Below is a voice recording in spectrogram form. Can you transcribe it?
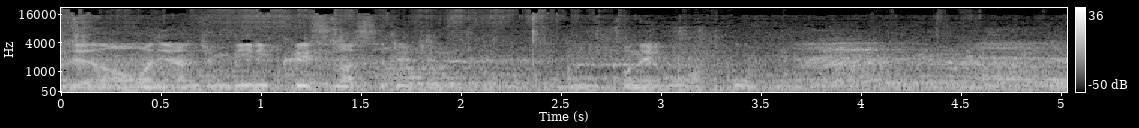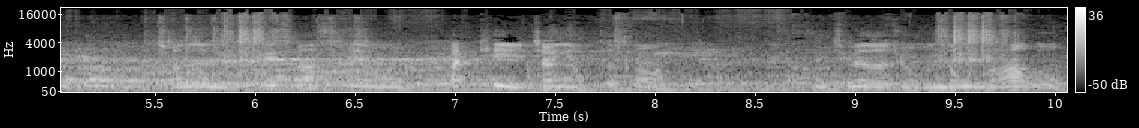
어제는 어머니랑 좀 미리 크리스마스를 좀 보내고 왔고 저는 크리스마스 때 뭐 딱히 일정이 없어서 집에서 좀 운동도 하고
